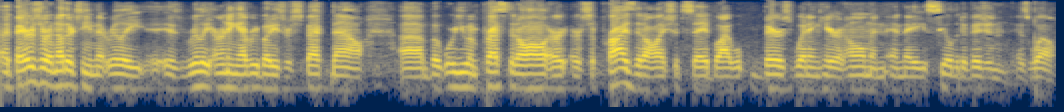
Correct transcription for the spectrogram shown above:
uh, Bears are another team that really is really earning everybody's respect now. Uh, but were you impressed at all, or, or, surprised at all, I should say, by Bears winning here at home and, and they seal the division as well?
